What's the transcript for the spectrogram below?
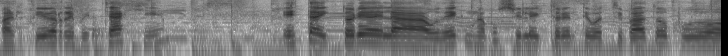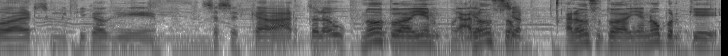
partido de repechaje. Esta victoria de la UDEC, una posible victoria ante Huachipato, pudo haber significado que se acercaba harto la U. No, todavía Alonso, opción. Alonso todavía no, porque,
